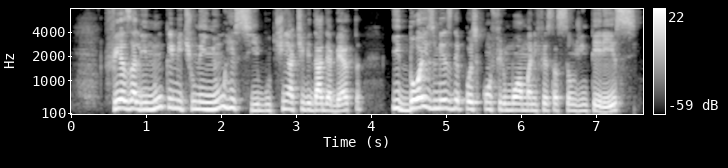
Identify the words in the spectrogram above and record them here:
Fez ali, nunca emitiu nenhum recibo, tinha atividade aberta e dois meses depois confirmou a manifestação de interesse,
